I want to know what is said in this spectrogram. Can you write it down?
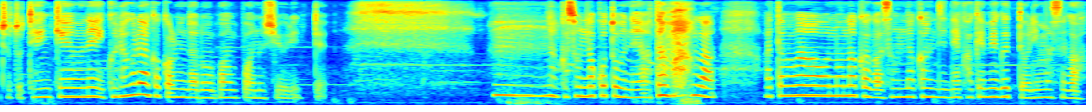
ちょっと点検をねいくらぐらいかかるんだろうバンパーの修理って。うーんなんかそんなことをね頭が頭の中がそんな感じで駆け巡っておりますが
